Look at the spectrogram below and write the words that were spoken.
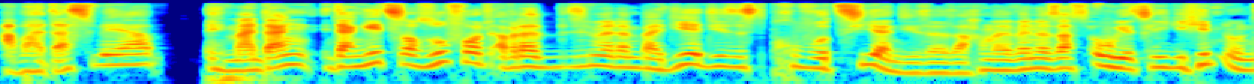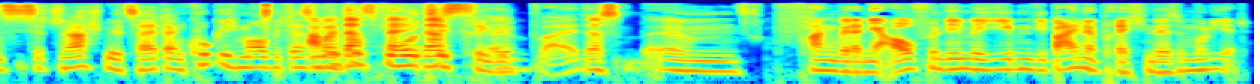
Aber das wäre, ich meine, dann, dann geht's doch sofort, aber da sind wir dann bei dir, dieses Provozieren dieser Sachen. Weil wenn du sagst, oh, jetzt liege ich hinten und es ist jetzt Nachspielzeit, dann gucke ich mal, ob ich das aber das, wär- das, kriege. äh, das ähm, fangen wir dann ja auf, indem wir jedem die Beine brechen, der simuliert.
